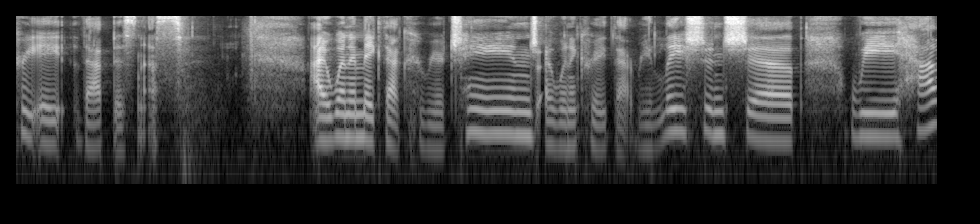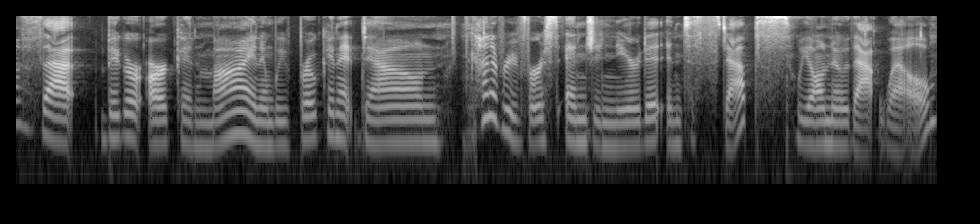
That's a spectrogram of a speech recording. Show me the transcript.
create that business, I want to make that career change. I want to create that relationship. We have that bigger arc in mind and we've broken it down, kind of reverse engineered it into steps. We all know that well.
